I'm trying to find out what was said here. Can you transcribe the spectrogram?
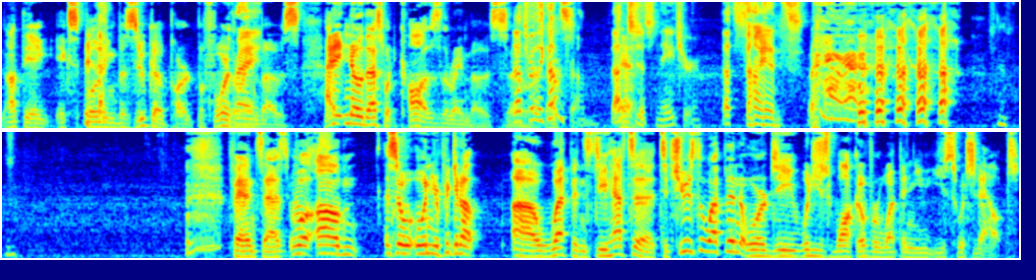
not the exploding bazooka part before the Right. rainbows. I didn't know that's what caused the rainbows. So that's where they come from. That's yeah. just nature. That's science. Fantastic. Well, um, so when you're picking up uh, weapons, do you have to, to choose the weapon, or do you would you just walk over a weapon you you switch it out?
